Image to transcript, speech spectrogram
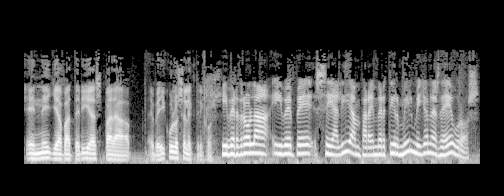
en ella baterías para vehículos eléctricos. Iberdrola y BP se alían para invertir mil millones de euros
